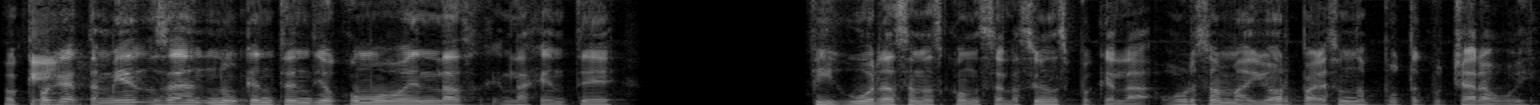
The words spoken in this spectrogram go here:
Ok. Porque también, o sea, nunca entendió cómo ven la, la gente figuras en las constelaciones, porque la Ursa Mayor parece una puta cuchara, güey.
